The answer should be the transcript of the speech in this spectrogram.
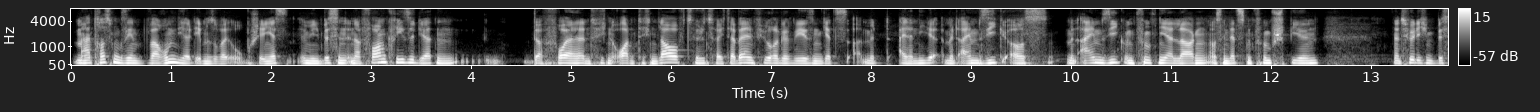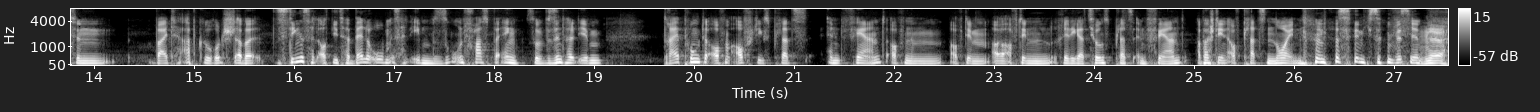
man hat trotzdem gesehen, warum die halt eben so weit oben stehen. Jetzt irgendwie ein bisschen in der Formkrise, die hatten davor natürlich einen ordentlichen Lauf, zwischenzeitlich Tabellenführer gewesen, jetzt mit einer Nieder mit einem Sieg aus, mit einem Sieg und fünf Niederlagen aus den letzten fünf Spielen natürlich ein bisschen weiter abgerutscht, aber das Ding ist halt auch, die Tabelle oben ist halt eben so unfassbar eng. So, wir sind halt eben drei Punkte auf dem Aufstiegsplatz entfernt, auf einem, auf dem, äh, auf den Relegationsplatz entfernt, aber stehen auf Platz neun. das finde ich so ein bisschen, ja.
